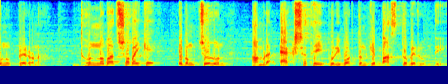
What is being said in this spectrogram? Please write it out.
অনুপ্রেরণা। ধন্যবাদ সবাইকে এবং চলুন আমরা একসাথে এই পরিবর্তনকে বাস্তবে রূপ দিই।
